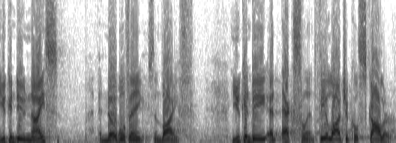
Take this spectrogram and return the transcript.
You can do nice and noble things in life. You can be an excellent theological scholar.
